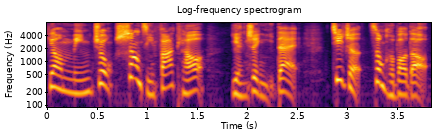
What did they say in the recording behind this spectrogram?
要民众上紧发条，严阵以待。记者综合报道。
